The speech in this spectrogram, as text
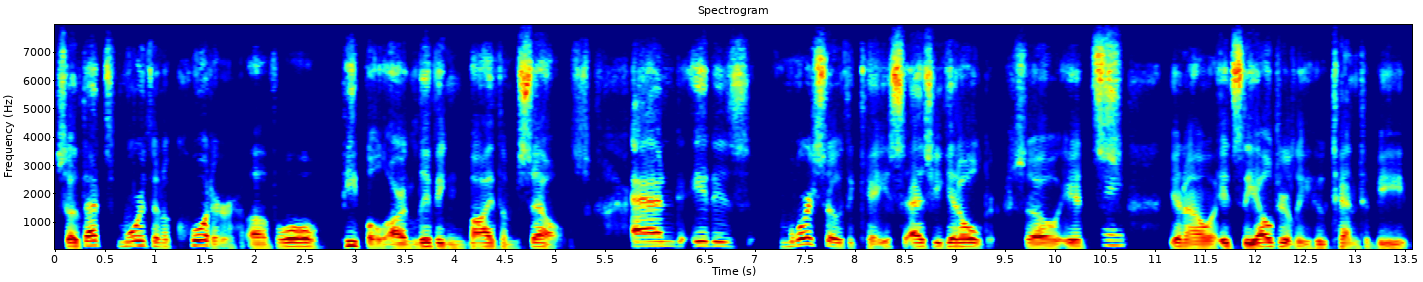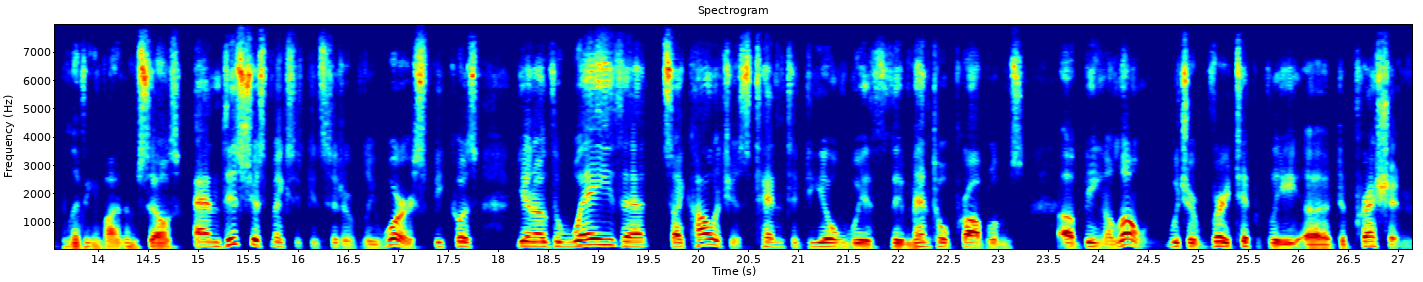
so that's more than a quarter of all people are living by themselves. And it is more so the case as you get older. So it's, Right. You know, it's the elderly who tend to be living by themselves. And this just makes it considerably worse because, you know, the way that psychologists tend to deal with the mental problems of being alone, which are very typically uh, depression,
